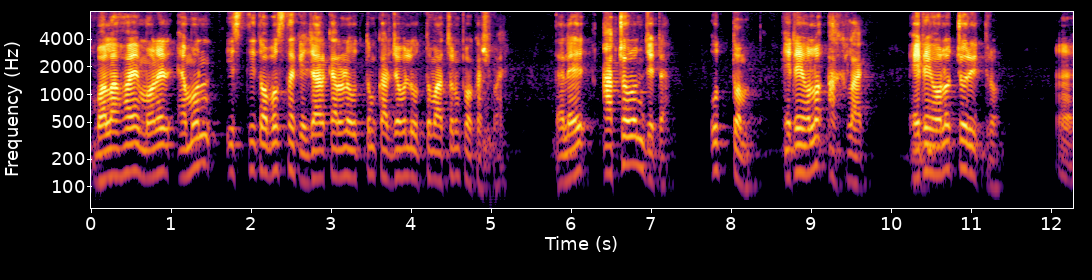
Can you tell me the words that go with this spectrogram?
বলা হয় মনের এমন স্থিত অবস্থাকে যার কারণে উত্তম কার্যাবলী, উত্তম আচরণ প্রকাশ পায়। তাহলে আচরণ যেটা, উত্তম, এটাই হলো আখলাক, এটাই হলো চরিত্র। হ্যাঁ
